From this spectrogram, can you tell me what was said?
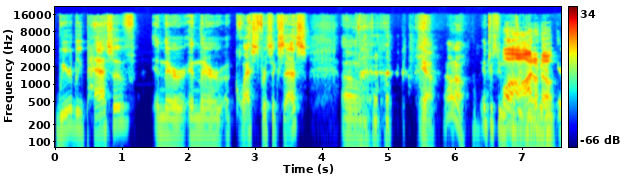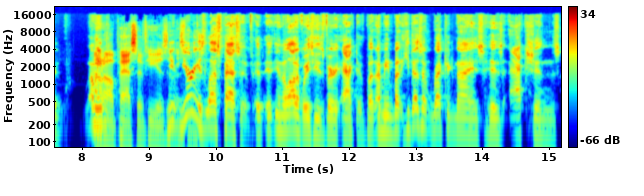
weirdly passive in their in their uh, quest for success. Um, yeah, I don't know. Interesting. Well, interesting I don't know. And- and- I, don't know how passive he is. in Y- this Yuri one. is less passive I- I- in a lot of ways. He's very active, but I mean, but he doesn't recognize his actions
